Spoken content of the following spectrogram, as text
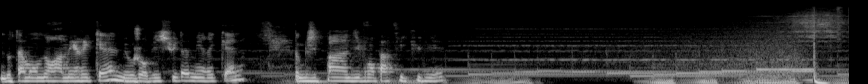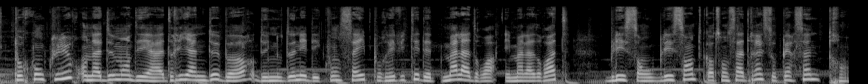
notamment nord-américaines, mais aujourd'hui sud-américaines. Donc j'ai pas un livre en particulier. Pour conclure, on a demandé à Adriane Debord de nous donner des conseils pour éviter d'être maladroit et maladroite, blessant ou blessante quand on s'adresse aux personnes trans.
